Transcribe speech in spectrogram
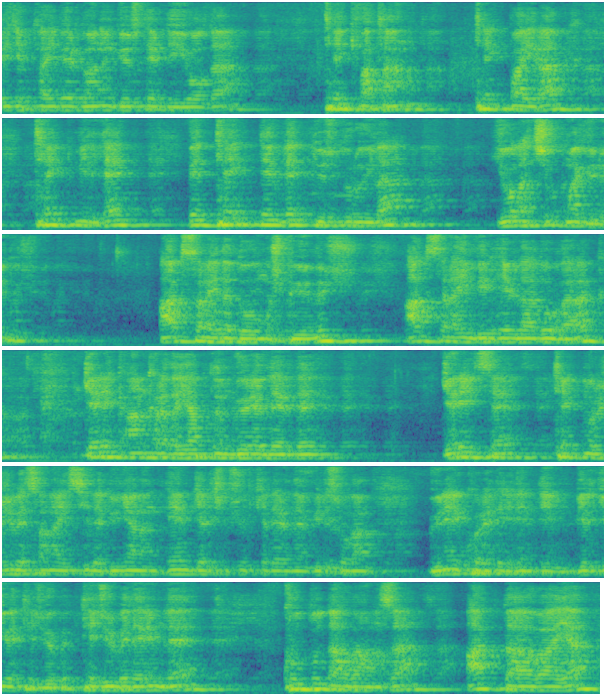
Recep Tayyip Erdoğan'ın gösterdiği yolda tek vatan, tek bayrak, tek millet ve tek devlet düsturuyla yola çıkma günüdür. Aksaray'da doğmuş büyümüş, Aksaray'ın bir evladı olarak gerek Ankara'da yaptığım görevlerde gerekse teknoloji ve sanayisiyle dünyanın en gelişmiş ülkelerinden birisi olan Güney Kore'de edindiğim bilgi ve tecrübe, tecrübelerimle kutlu davamıza, Ak davaya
